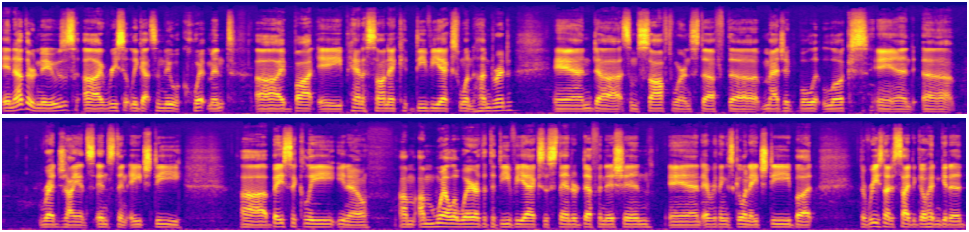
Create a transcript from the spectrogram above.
in other news, uh, I recently got some new equipment. Uh, I bought a Panasonic DVX 100 and uh, some software and stuff. The Magic Bullet looks and uh, Red Giants Instant HD. basically, you know, I'm, I'm well aware that the DVX is standard definition and everything's going HD, but the reason I decided to go ahead and get a,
